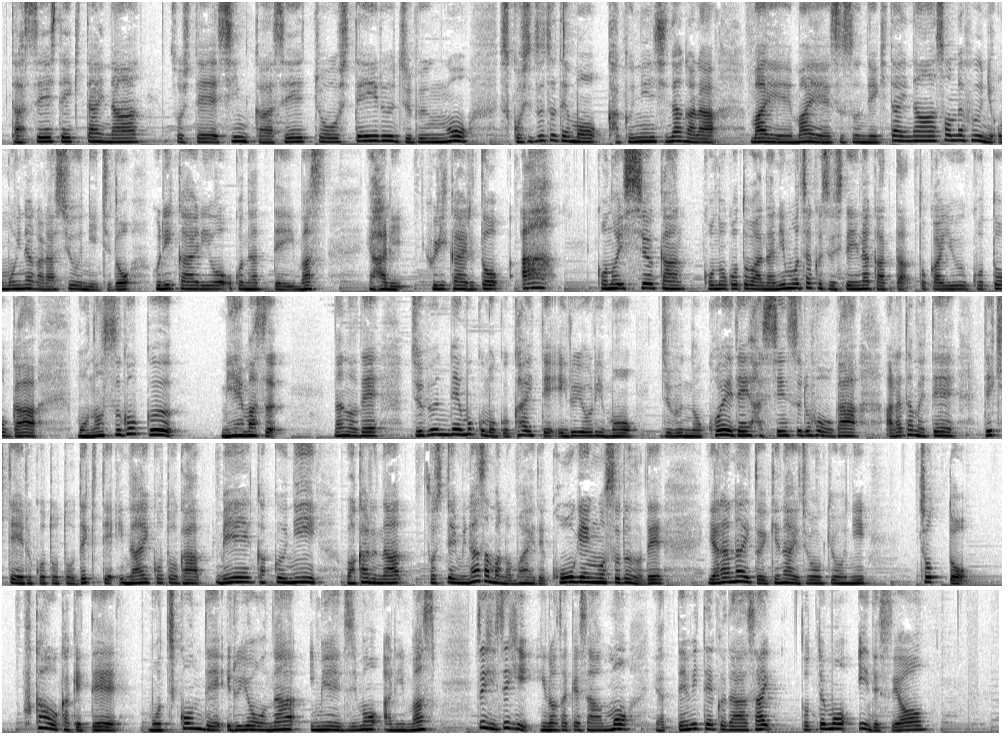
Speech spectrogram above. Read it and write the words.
達成していきたいなそして進化成長している自分を少しずつでも確認しながら前へ前へ進んでいきたいなそんな風に思いながら週に一度振り返りを行っています。やはり振り返るとあこの1週間このことは何も着手していなかったとかいうことがものすごく見えます。なので自分で黙々書いているよりも自分の声で発信する方が改めてできていることとできていないことが明確にわかるなそして皆様の前で公言をするのでやらないといけない状況にちょっと負荷をかけて持ち込んでいるようなイメージもあります。ぜひぜひ日野武さんもやってみてください。とってもいいですよ。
